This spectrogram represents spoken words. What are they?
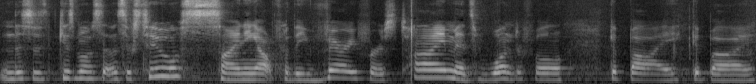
And this is Gizmo762 signing out for the very first time. It's wonderful. Goodbye. Goodbye.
